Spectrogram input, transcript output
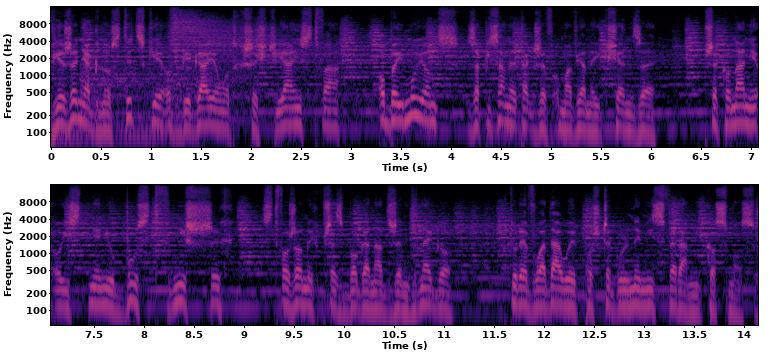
wierzenia gnostyckie odbiegają od chrześcijaństwa, obejmując zapisane także w omawianej księdze przekonanie o istnieniu bóstw niższych stworzonych przez Boga nadrzędnego, które władały poszczególnymi sferami kosmosu.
